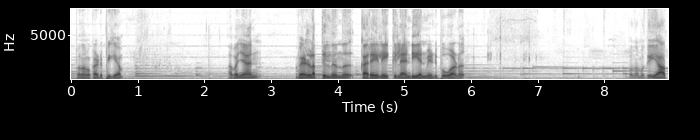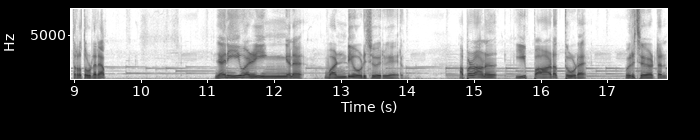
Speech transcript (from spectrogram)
അപ്പോൾ നമുക്ക് അടുപ്പിക്കാം. അപ്പോൾ ഞാൻ വെള്ളത്തിൽ നിന്ന് കരയിലേക്ക് ലാൻഡ് ചെയ്യാൻ വേണ്ടി പോവാണ്. അപ്പോൾ നമുക്ക് യാത്ര തുടരാം. ഞാൻ ഈ വഴി ഇങ്ങനെ വണ്ടി ഓടിച്ചു വരികയായിരുന്നു. അപ്പോഴാണ് ഈ പാടത്തൂടെ ഒരു ചേട്ടൻ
